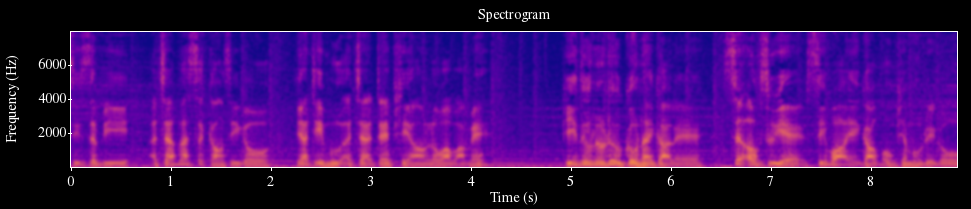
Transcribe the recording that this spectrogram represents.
စီးစစ်ပြီးအကြမ်းဖက်စစ်ကောင်စီကိုရပ်တည်မှုအကြက်အတဲဖြစ်အောင်လုပ်ရပါမယ်။ပြည်သူလူထုကိုယ်၌ကလည်းစစ်အုပ်စုရဲ့စီးပွားရေးခေါင်းပုံဖြတ်မှုတွေကို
